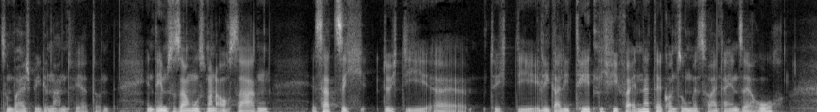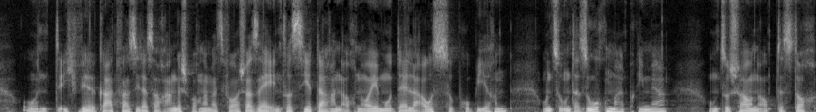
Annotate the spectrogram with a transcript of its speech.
zum Beispiel genannt wird. Und in dem Zusammenhang muss man auch sagen, es hat sich durch die, äh, durch die Illegalität nicht viel verändert. Der Konsum ist weiterhin sehr hoch. Und ich will gerade, was Sie das auch angesprochen haben als Forscher, sehr interessiert daran, auch neue Modelle auszuprobieren und zu untersuchen mal primär, um zu schauen, ob es doch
